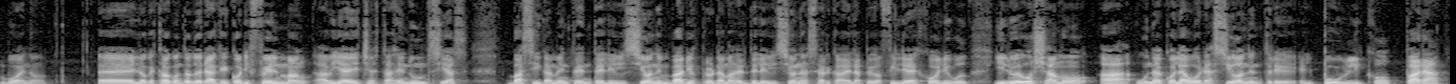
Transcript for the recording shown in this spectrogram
Bueno, eh, lo que estaba contando era que Cory Feldman había hecho estas denuncias básicamente en televisión, en varios programas de televisión acerca de la pedofilia de Hollywood, y luego llamó a una colaboración entre el público para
